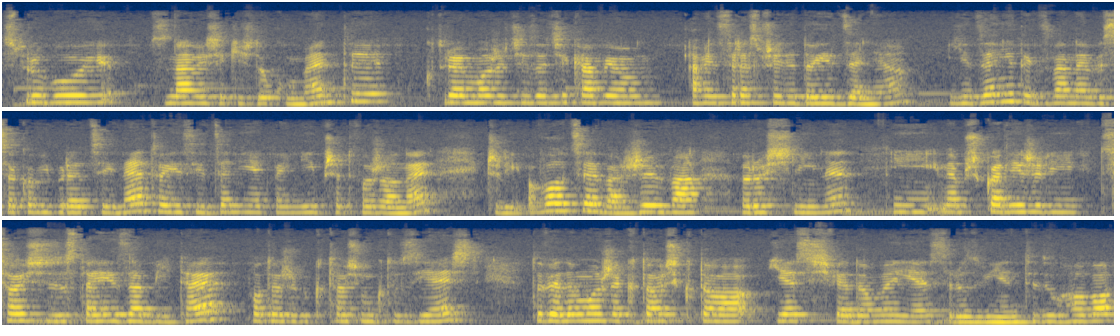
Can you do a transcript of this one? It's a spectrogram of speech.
Spróbuj znaleźć jakieś dokumenty, które może Cię zaciekawią. A więc teraz przejdę do jedzenia. Jedzenie tak zwane wysokowibracyjne to jest jedzenie jak najmniej przetworzone, czyli owoce, warzywa, rośliny. I na przykład jeżeli coś zostaje zabite po to, żeby ktoś mógł to zjeść, to wiadomo, że ktoś, kto jest świadomy, jest rozwinięty duchowo,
